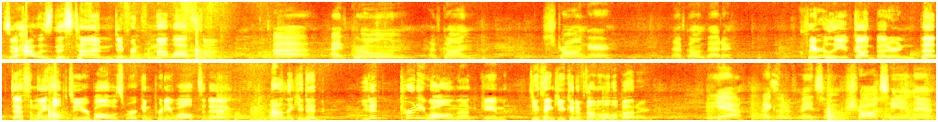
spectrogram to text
So how is this time different from that last time? Uh, I've grown, I've gone stronger, and I've gone better. Clearly you've gotten better, and that definitely helped you. Your ball was working pretty well today. I don't think you did. You did pretty well in that game. Do you think you could have done a little better? Yeah, I could have made some shots here and there.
